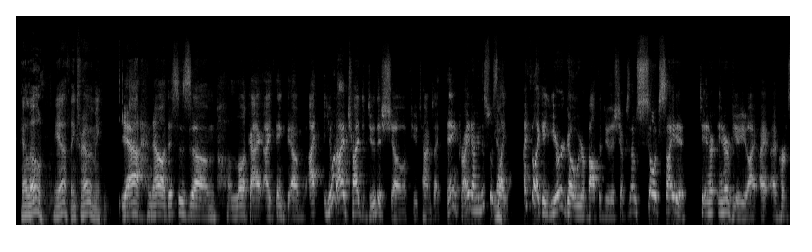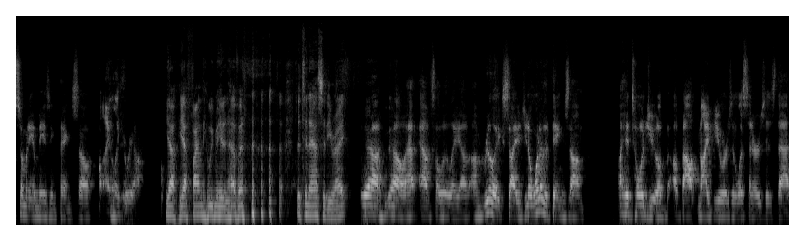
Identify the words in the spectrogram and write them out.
Hello. Yeah, thanks for having me. Yeah, no, this is um, look. I I think uh, I you and I have tried to do this show a few times. I think right. I mean, this was yeah. like I feel like a year ago we were about to do this show because I was so excited to inter- interview you. I, I have heard so many amazing things. So finally, here we are. Yeah, yeah. Finally, we made it happen. the tenacity, right? Yeah, no, a- absolutely. I'm really excited. You know, one of the things um, I had told you ab- about my viewers and listeners is that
